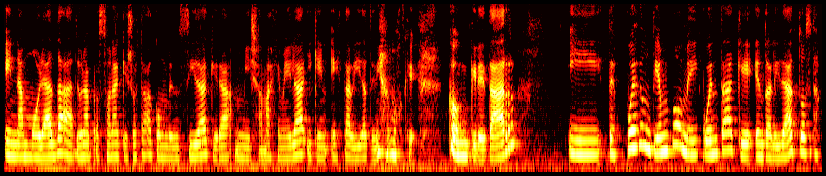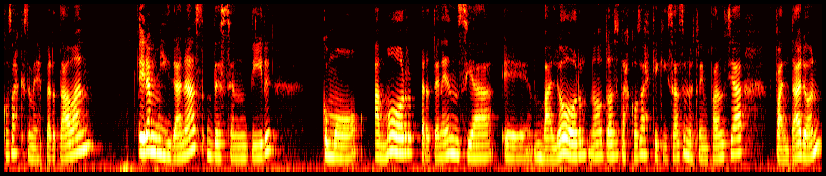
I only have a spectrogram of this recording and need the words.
enamorada de una persona que yo estaba convencida que era mi llama gemela y que en esta vida teníamos que concretar. Y después de un tiempo me di cuenta que en realidad todas estas cosas que se me despertaban eran mis ganas de sentir como amor, pertenencia, eh, valor, ¿no? Todas estas cosas que quizás en nuestra infancia faltaron,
